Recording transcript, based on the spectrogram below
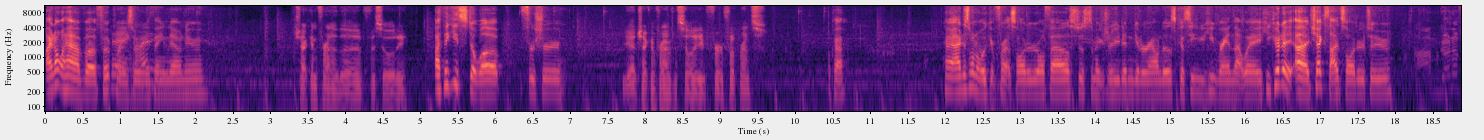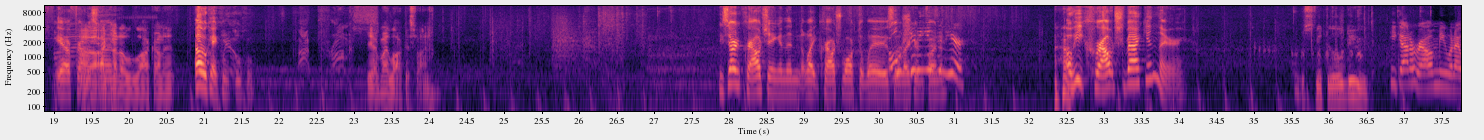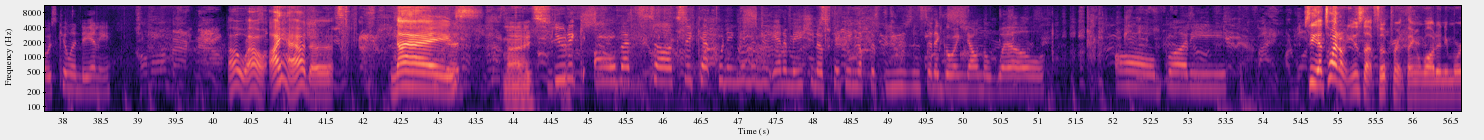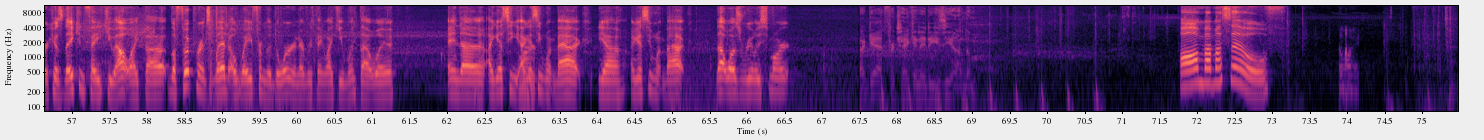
I don't have uh, footprints Dang, or anything do. down here. Check in front of the facility. I think he's still up for sure. Yeah, check in front of the facility for footprints. Okay. Hey, I just want to look at front slaughter real fast just to make sure he didn't get around us because he, he ran that way. He could have uh, checked side slaughter too. I'm Yeah, Uh, front is I got a lock on it. Oh, okay, cool, cool, cool. Yeah, my lock is fine. He started crouching and then like crouch walked away so oh that I shit, he couldn't find is in him. here. oh, he crouched back in there. Sneaky little dude. He got around me when I was killing Danny. Come on back now. Oh wow, I had a nice. Nice. Dude, it, oh, that sucks. It kept putting him in the animation of picking up the fuse instead of going down the well. Oh, buddy. See, that's why I don't use that footprint thing a lot anymore because they can fake you out like that. The footprints led away from the door and everything, like he went that way. And uh, I guess he, I guess he went back. Yeah, I guess he went back. That was really smart. I get for taking it easy on them. All by myself.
